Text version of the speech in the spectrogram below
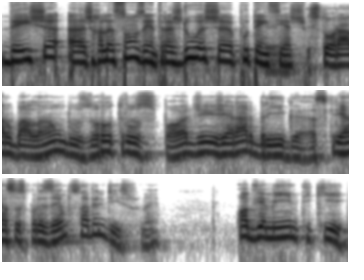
deixa as relações entre as duas eh, potências? Estourar o balão dos outros pode gerar briga. As crianças, por exemplo, sabem disso, né? Obviamente que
